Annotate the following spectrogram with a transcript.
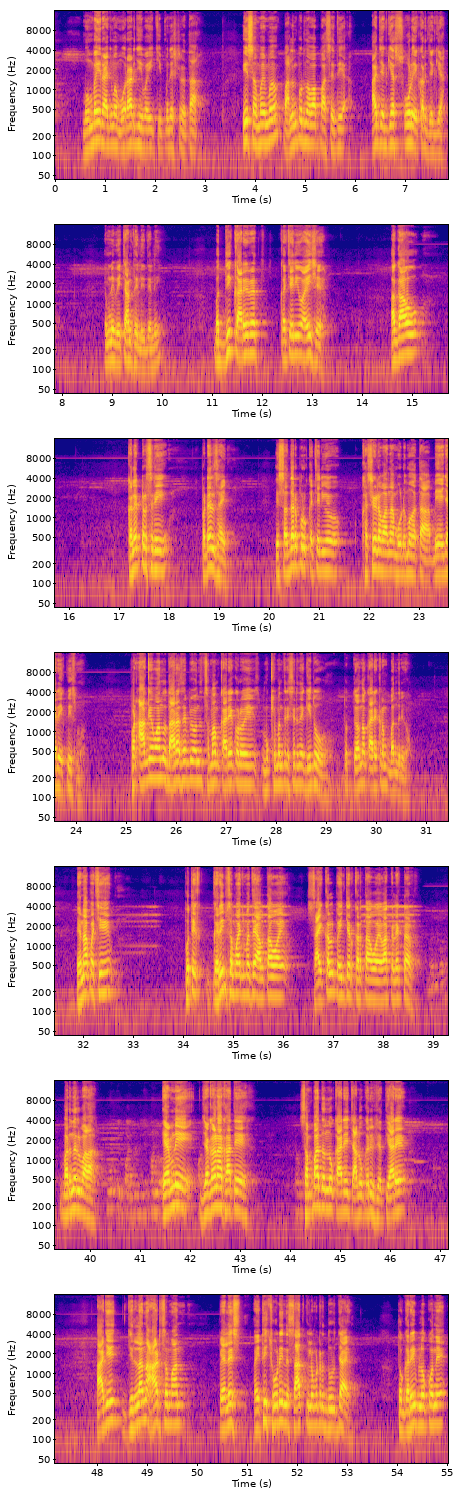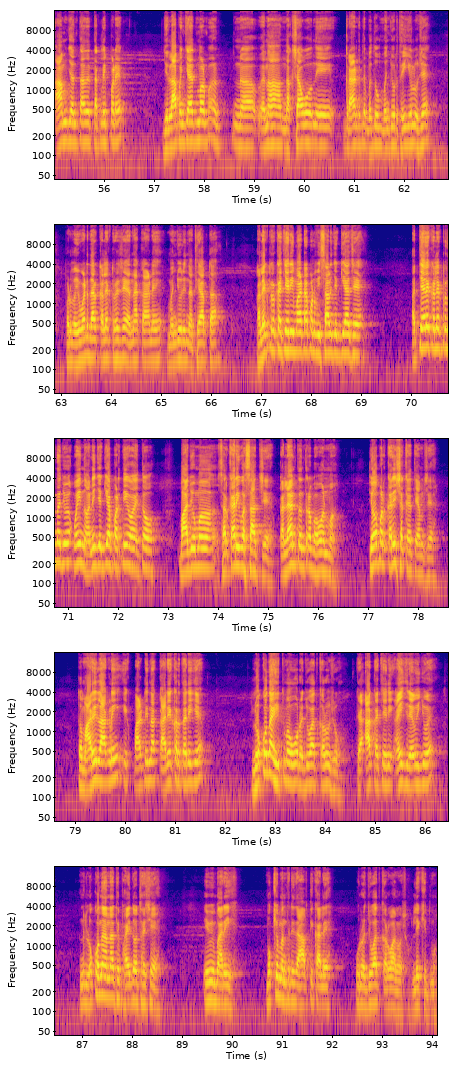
મુંબઈ રાજ્યમાં મોરારજીભાઈ ચીફ મિનિસ્ટર હતા. એ સમયમાં પાલનપુર નવાબ પાસેથી આ જગ્યા સોળ એકર જગ્યા એમને વેચાણથી લીધેલી. બધી કાર્યરત કચેરીઓ આવી છે. અગાઉ કલેક્ટર શ્રી પટેલ સાહેબ એ સદરપુર કચેરીઓ ખસેડવાના મૂડમાં હતા બે હજાર એકવીસમાં. પણ આગેવાનો, ધારાસભ્યો અને તમામ કાર્યકરોએ મુખ્યમંત્રીશ્રીને કીધું તો તેનો કાર્યક્રમ બંધ રહ્યો. એના પછી પોતે ગરીબ સમાજમાંથી આવતા હોય, સાયકલ પેન્ચર કરતા હોય એવા કલેક્ટર બર્નલવાળા એમણે જગાણા ખાતે સંપાદનનું કાર્ય ચાલુ કર્યું છે. ત્યારે આજે જિલ્લાના આઠ સમાન પેલેસ અહીંથી છોડીને સાત કિલોમીટર દૂર જાય તો ગરીબ લોકોને, આમ જનતાને તકલીફ પડે. જિલ્લા પંચાયતમાં પણ એના નકશાઓને ગ્રાન્ટ બધું મંજૂર થઈ ગયેલું છે. પણ વહીવટદાર કલેક્ટર છે, એના કારણે મંજૂરી નથી આપતા. કલેક્ટર કચેરી માટે પણ વિશાળ જગ્યા છે. અત્યારે કલેક્ટરને જો કોઈ નાની જગ્યા પડતી હોય તો બાજુમાં સરકારી વસાહત છે કલ્યાણતંત્ર ભવનમાં, તેઓ પણ કરી શકે તેમ છે. તો મારી લાગણી એક પાર્ટીના કાર્યકર તરીકે લોકોના હિતમાં હું રજૂઆત કરું છું કે આ કચેરી અહીં જ રહેવી જોઈએ અને લોકોને આનાથી ફાયદો થશે એવી મારી મુખ્યમંત્રીને આવતીકાલે હું રજૂઆત કરવાનો છું લેખિતમાં.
